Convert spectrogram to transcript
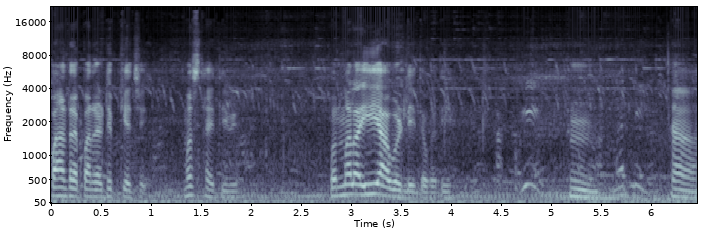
पांढऱ्या पांढऱ्या ठिपक्याची. मस्त आहे ती बी. पण मला ही आवडली तेव्हा ती. हां.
